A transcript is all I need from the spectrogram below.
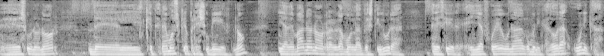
Es un honor del que tenemos que presumir, ¿no? Y además no nos rasgamos las vestiduras. Es decir, ella fue una comunicadora única,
